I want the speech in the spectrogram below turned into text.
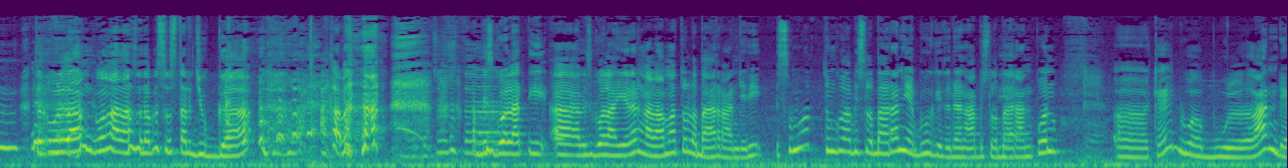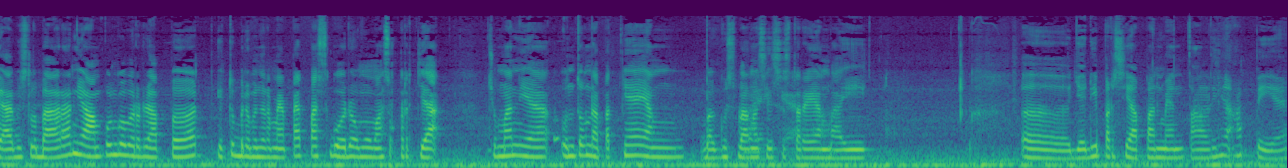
terulang gue nggak langsung dapet suster juga. Karena abis gue latih eh, abis gue lahiran nggak lama tuh lebaran. Jadi semua tunggu abis lebaran ya bu gitu. Dan abis lebaran pun eh, kayak dua bulan deh abis lebaran. Ya ampun gue baru dapet. Itu bener-bener mepet pas gue udah mau masuk kerja cuman ya untung dapatnya yang bagus banget sih susternya yang baik. Eh, jadi persiapan mentalnya apa ya?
